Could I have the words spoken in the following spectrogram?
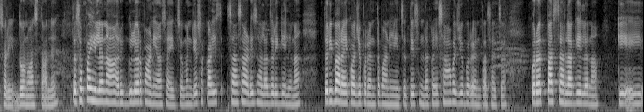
सॉरी दोन वाजता आलं आहे तसं पहिलं ना रेग्युलर पाणी असायचं. म्हणजे सकाळी सहा साडेसहाला जरी गेले ना तरी बारा एक वाजेपर्यंत पाणी यायचं. ते संध्याकाळी सहा वाजेपर्यंत असायचं. परत पाच सहाला गेलं ना की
